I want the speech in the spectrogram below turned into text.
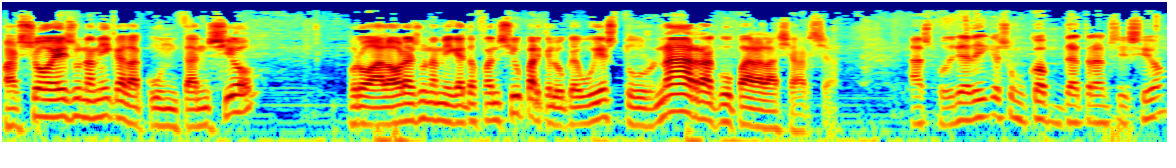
Per això és una mica de contenció, però alhora és una miqueta ofensiu perquè el que vull és tornar a recuperar la xarxa. Es podria dir que és un cop de transició?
